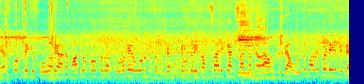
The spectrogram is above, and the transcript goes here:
എയർപോർട്ടിലേക്ക് പോവുകയാണ്. മാധ്യമപ്രവർത്തകർ പുറകെ ഓടുന്നുണ്ട്. പക്ഷേ മുഖ്യമന്ത്രി സംസാരിക്കാൻ സന്നദ്ധനാവുന്നില്ല. ഒരു മറുപടിയും ഇല്ല.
